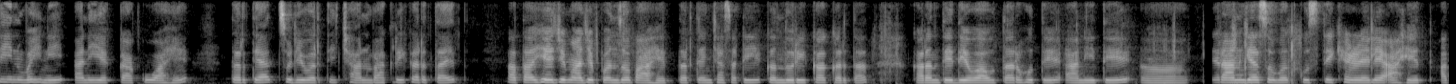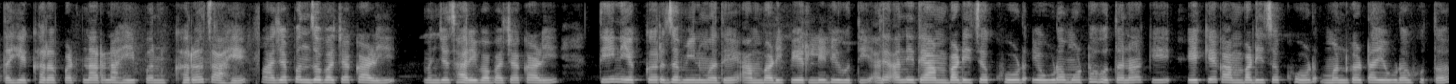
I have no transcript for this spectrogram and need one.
तीन वहिनी आणि एक काकू आहे. तर त्या चुलीवरती छान भाकरी करत आहेत आता हे जे माझे पंजोबा आहेत तर त्यांच्यासाठी कंदुरिका करतात. कारण ते देव अवतार होते आणि ते ते रानग्यासोबत कुस्ती खेळलेले आहेत. आता हे खरं पटणार नाही पण खरंच आहे. माझ्या पंजोबाच्या काळी म्हणजेच हरिबाबाच्या काळी तीन एकर जमीनमध्ये आंबाडी पेरलेली होती आणि त्या आंबाडीचं खोड एवढं मोठं होतं ना की एक एक आंबाडीचं खोड मनगटा एवढं होतं.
